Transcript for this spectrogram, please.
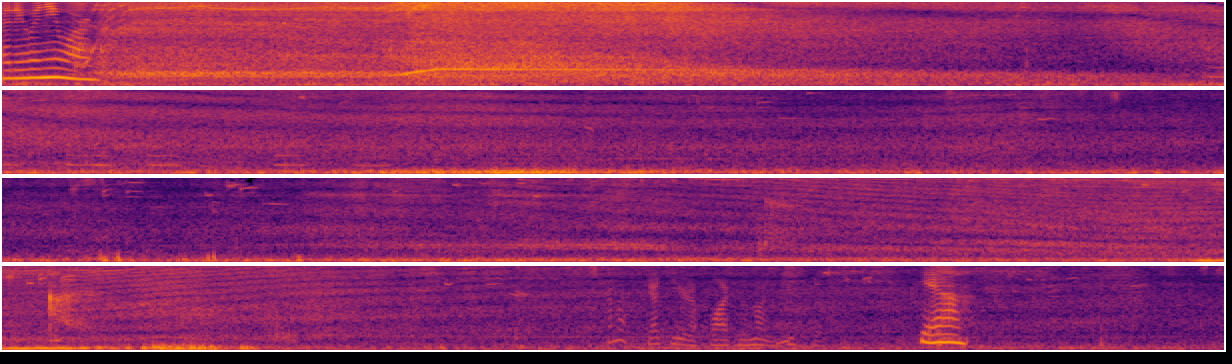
Ready when you are. Kind of sketchy here to fly because I'm not used to it. Yeah.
